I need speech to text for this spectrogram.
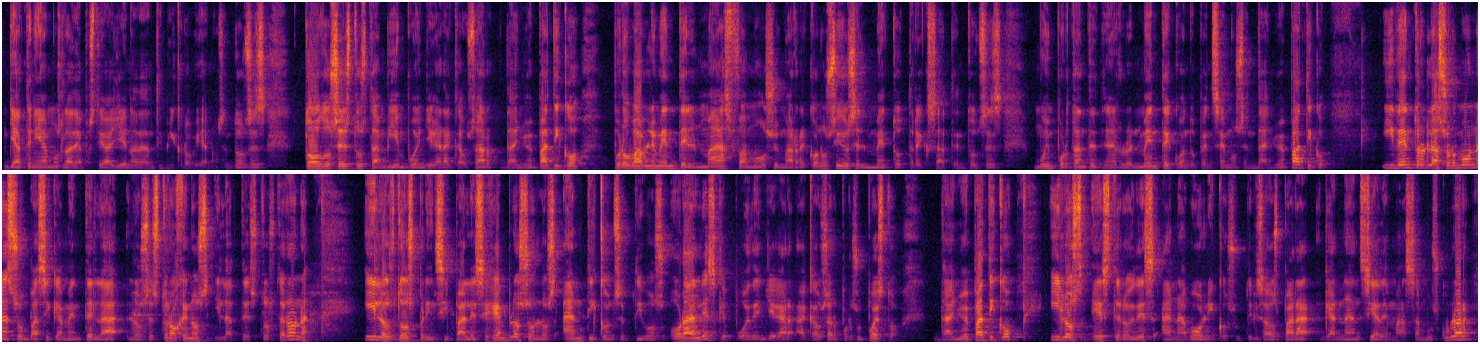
ya teníamos la diapositiva llena de antimicrobianos. Entonces, todos estos también pueden llegar a causar daño hepático. Probablemente el más famoso y más reconocido es el metotrexate. Entonces, muy importante tenerlo en mente cuando pensemos en daño hepático. Y dentro de las hormonas son básicamente la, los estrógenos y la testosterona. Y los dos principales ejemplos son los anticonceptivos orales, que pueden llegar a causar, por supuesto, daño hepático, y los esteroides anabólicos, utilizados para ganancia de masa muscular.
